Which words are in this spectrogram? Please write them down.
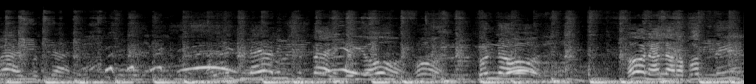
باهي الفستان. هلا انت الليالي مش ببالك. هي هون هون. كنا هون. هون هلا ربطتي.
